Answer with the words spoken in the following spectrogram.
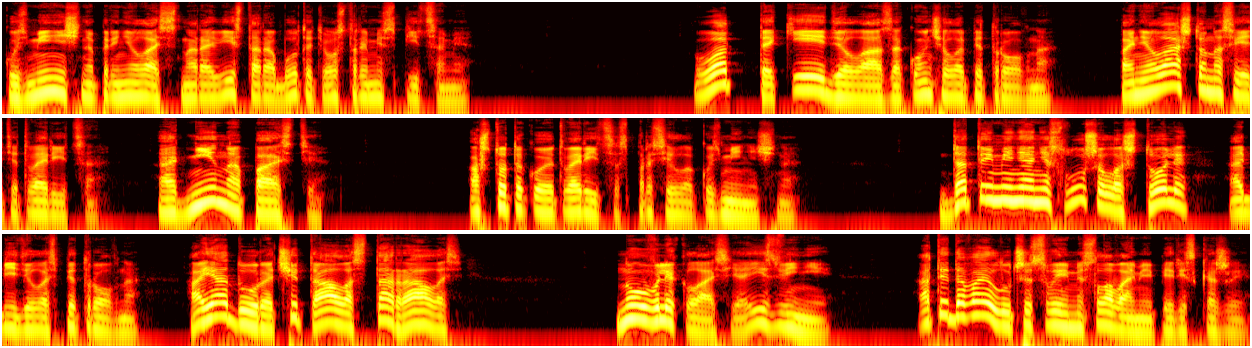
Кузьминична принялась сноровисто работать острыми спицами. «Вот такие дела», — закончила Петровна. «Поняла, что на свете творится?» Одни напасти. А что такое творится? Спросила Кузьминична. Да ты меня не слушала, что ли? Обиделась Петровна. А я дура, читала, старалась. Ну, увлеклась я, извини. А ты давай лучше своими словами перескажи.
